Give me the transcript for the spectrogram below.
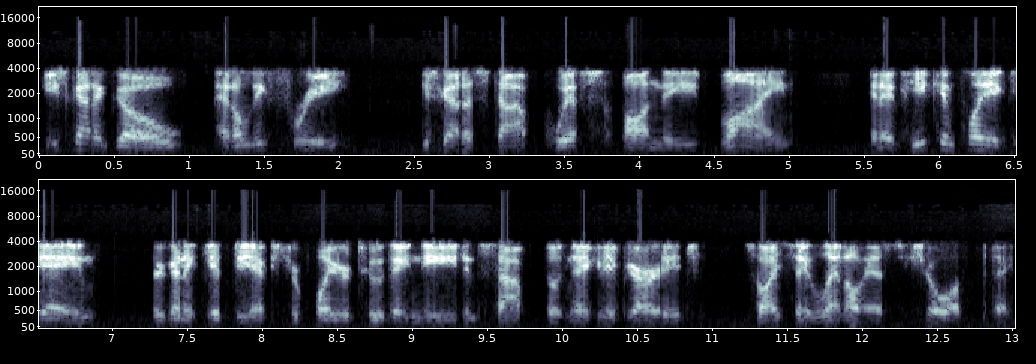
He's got to go penalty free. He's got to stop whiffs on the line, and if he can play a game, they're going to get the extra player or two they need and stop the negative yardage. So I say Leno has to show up today.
